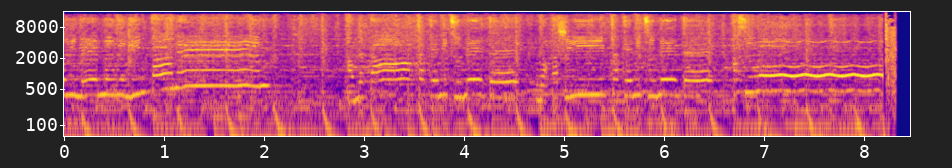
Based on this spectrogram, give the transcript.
examiné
